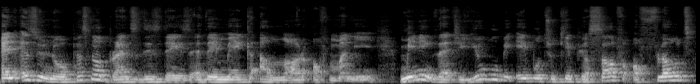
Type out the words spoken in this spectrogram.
And as you know, personal brands these days, uh, they make a lot of money, meaning that you will be able to keep yourself afloat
